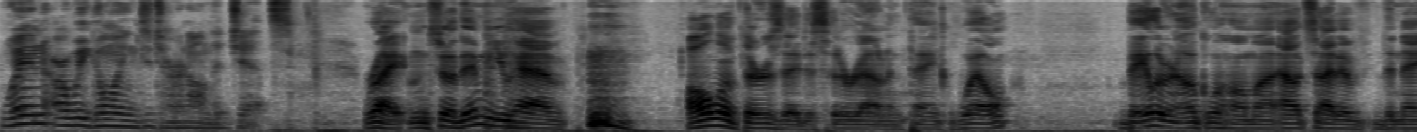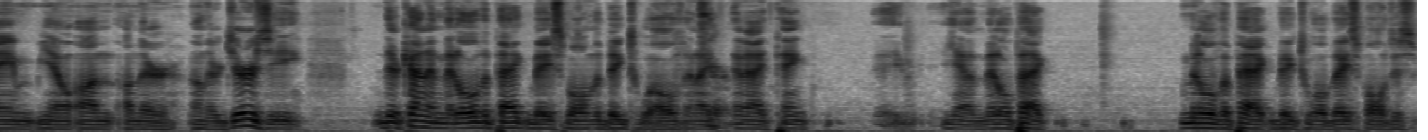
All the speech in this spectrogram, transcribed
when are we going to turn on the Jets? Right. And so then you have all of Thursday to sit around and think, well, Baylor and Oklahoma, outside of the name, you know, on, on their on their jersey, they're kind of middle of the pack baseball in the Big Twelve, and Sure. I and I think, uh, you know, middle pack, middle of the pack Big Twelve baseball just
